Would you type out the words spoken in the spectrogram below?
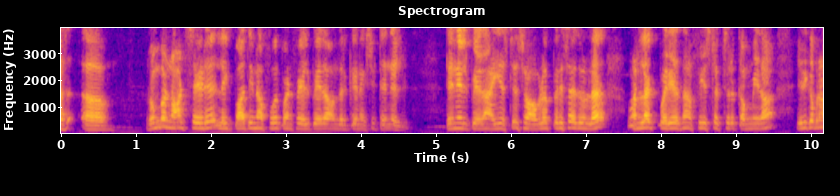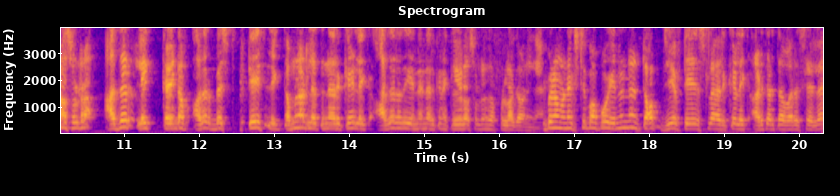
அஸ் ரொம்ப நார்த் சைடு லைக் பார்த்தீங்கன்னா ஃபோர் பாயிண்ட் ஃபைவ் எல்பே தான் வந்திருக்கு next ten L ten LPA தான் ஹையஸ்ட்டு ஸோ அவ்வளோ பெருசாக எதுவும் இல்லை. ஒன் லேக் பெரிய தான் ஃபீஸ் ஸ்ட்ரக்சர் கம்மி தான் இதுக்கப்புறம் நான் சொல்கிறேன் other like kind of other best days like தமிழ்நாட்டில் எத்தனை இருக்குது லைக் அதர் அது என்னென்ன இருக்குன்னு கிளியராக சொல்கிறேன் ஃபுல்லாக கவனிங்க. இப்போ நம்ம நெக்ஸ்ட் பார்ப்போம் என்னென்ன டாப் ஜிஎஃப் டேஸ்லாம் இருக்குது லைக் அடுத்தடுத்த வரிசையில்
